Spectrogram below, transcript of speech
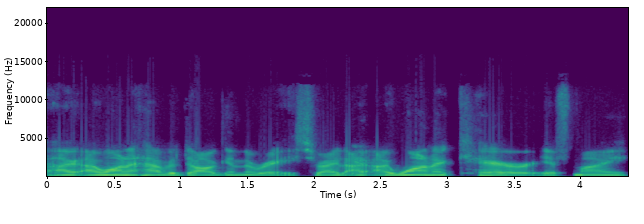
I, I want to have a dog in the race, right? I, I want to care if my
